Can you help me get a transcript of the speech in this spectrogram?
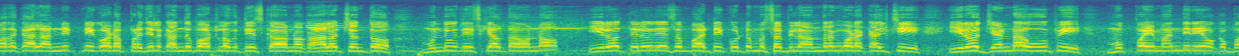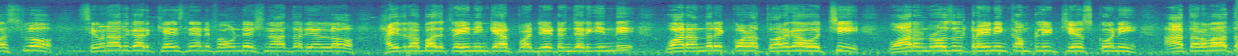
పథకాలు అన్నింటినీ కూడా ప్రజలకు అందుబాటులోకి తీసుకురావాలన్న ఒక ఆలోచనతో ముందుకు తీసుకెళ్తా ఉన్నాం. ఈరోజు తెలుగుదేశం పార్టీ కుటుంబ సభ్యులు అందరం కూడా కలిసి ఈరోజు జెండా ఊపి ముప్పై మందిని ఒక బస్సులో శివనాథ్ గారి కేసినేని ఫౌండేషన్ ఆధ్వర్యంలో హైదరాబాద్ ట్రైనింగ్ ఏర్పాటు చేయడం జరిగింది. వారందరికీ కూడా త్వరగా వచ్చి వారం రోజులు ట్రైనింగ్ కంప్లీట్ చేసుకొని ఆ తర్వాత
